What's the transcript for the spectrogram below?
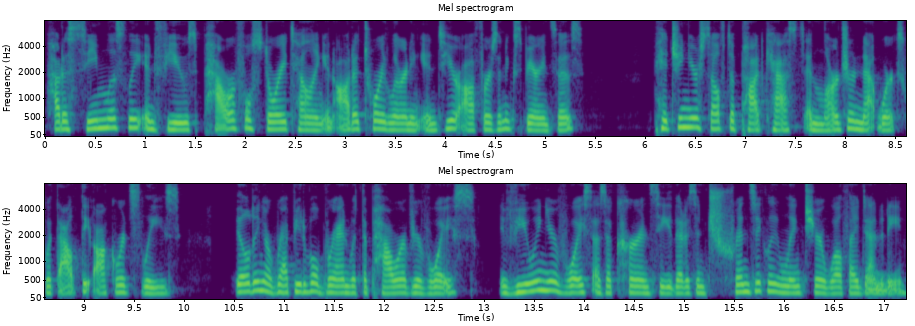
how to seamlessly infuse powerful storytelling and auditory learning into your offers and experiences, pitching yourself to podcasts and larger networks without the awkward sleaze, building a reputable brand with the power of your voice, viewing your voice as a currency that is intrinsically linked to your wealth identity,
